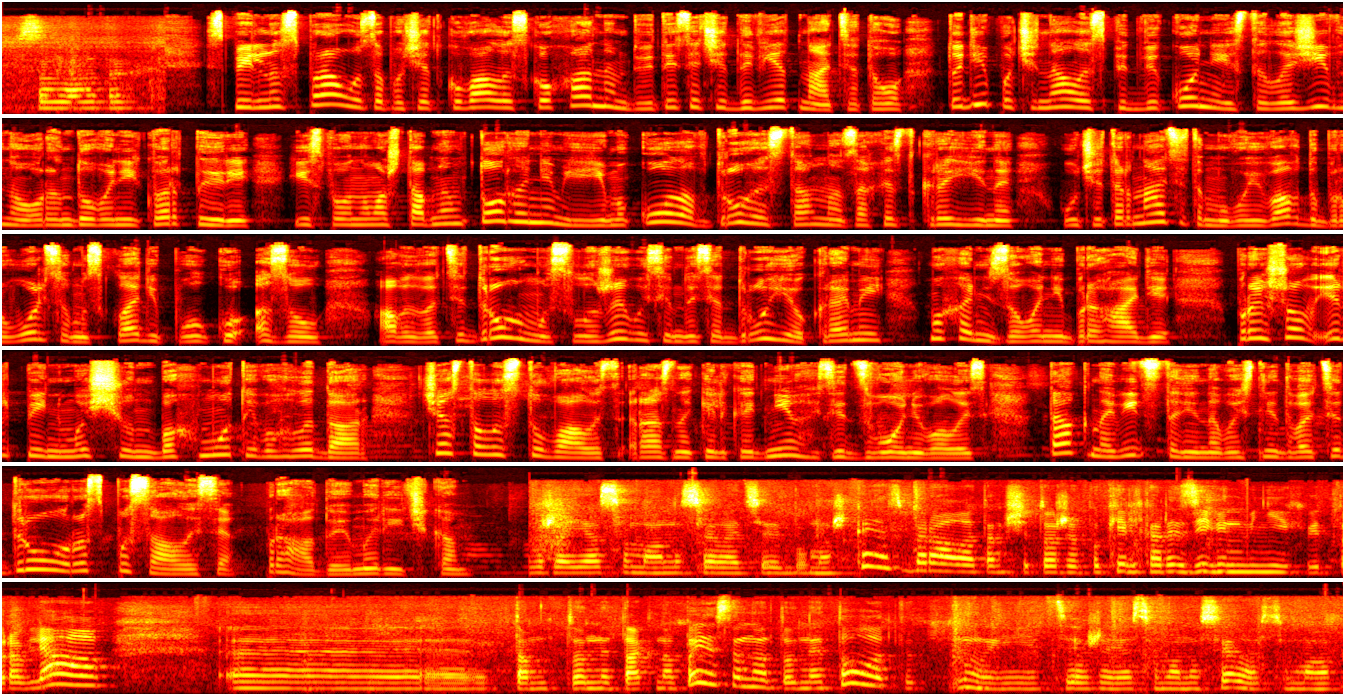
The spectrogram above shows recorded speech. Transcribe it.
в салатах. Спільну справу започаткували з коханим 2019-го. Тоді починали з підвіконня і стелажів на орендованій квартирі. І з повномасштабним вторгненням її Микола вдруге став на захист країни. У 14-му воював добровольцем у складі полку Азов, а в 22-му служив у 72-й окремій механізованій бригаді. Пройшов Ірпінь, Мощун, Бахмут і Вогледар. Часто листувались, раз на кілька днів зідзвонювались. Так на відстані навесні 22-го розписалися, пригадує Марічка. Вже я сама носила ці бумажки, збирала там ще теж по кілька разів він мені їх відправляв. Е, Там то не так написано, то не то. ну і це вже я сама носила, сама,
